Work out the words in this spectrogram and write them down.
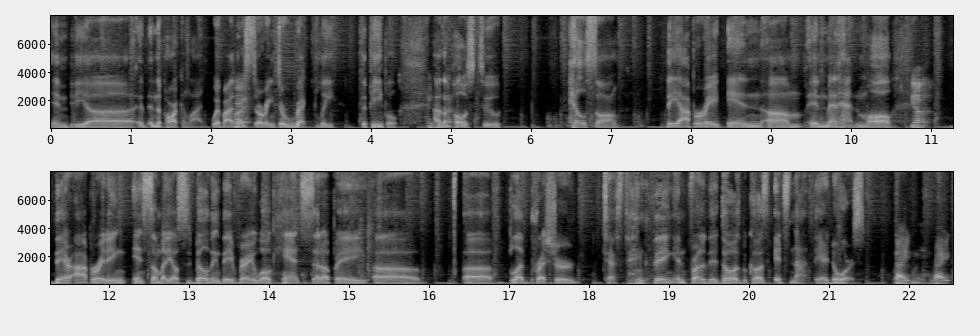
in the uh in- in the parking lot whereby they're serving directly the people as opposed to Hillsong they operate in um, in Manhattan Mall. Yep. They're operating in somebody else's building. They very well can't set up a uh, uh, blood pressure testing thing in front of their doors because it's not their doors. Right, right.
